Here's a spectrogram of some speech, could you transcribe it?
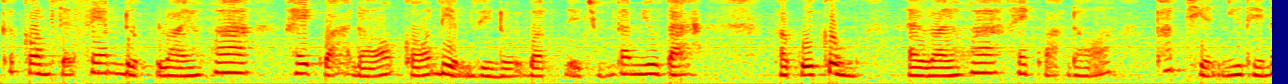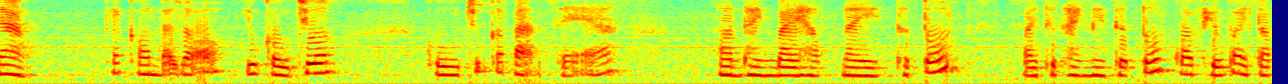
các con sẽ xem được loài hoa hay quả đó có điểm gì nổi bật để chúng ta miêu tả. Và cuối cùng là loài hoa hay quả đó phát triển như thế nào. Các con đã rõ yêu cầu chưa? Cô chúc các bạn sẽ hoàn thành bài học này thật tốt, bài thực hành này thật tốt qua phiếu bài tập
